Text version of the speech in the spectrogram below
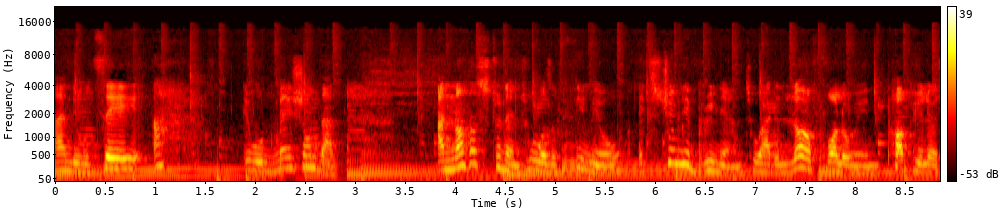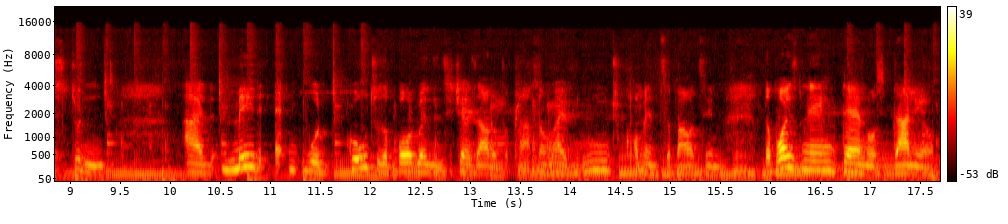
And he would say, ah, he would mention that another student who was a female, extremely brilliant, who had a lot of following, popular student, had made would go to the board when the teacher is out of the class and write rude comments about him. The boy's name then was Daniel.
